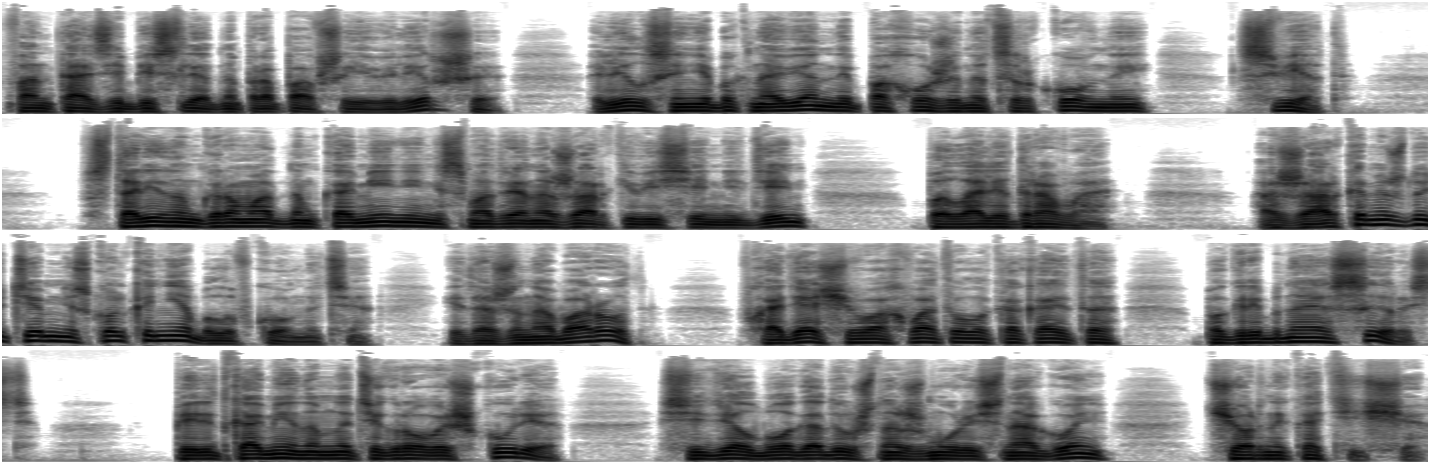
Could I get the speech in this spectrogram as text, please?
фантазия бесследно пропавшей ювелирши, лился необыкновенный, похожий на церковный, свет. В старинном громадном камине, несмотря на жаркий весенний день, пылали дрова. А жарко, между тем, нисколько не было в комнате, и даже наоборот, входящего охватывала какая-то погребная сырость. Перед камином на тигровой шкуре сидел, благодушно жмурясь на огонь, черный котище.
